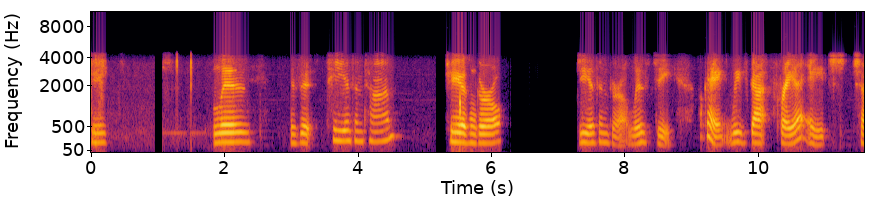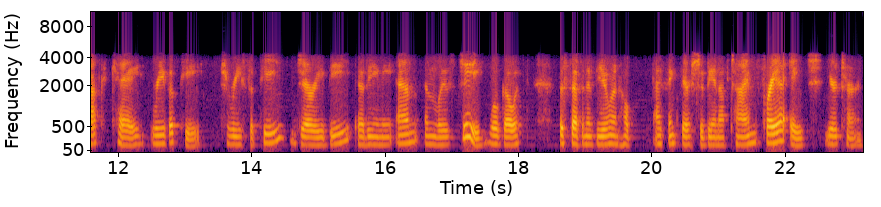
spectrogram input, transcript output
G. Liz, is it T as in Tom? G as in girl. G as in girl. Liz G. Okay, we've got Freya H, Chuck K, Reva P, Teresa P, Jerry B, Irini M, and Liz G. We'll go with the seven of you and hope I think there should be enough time. Freya H, your turn.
